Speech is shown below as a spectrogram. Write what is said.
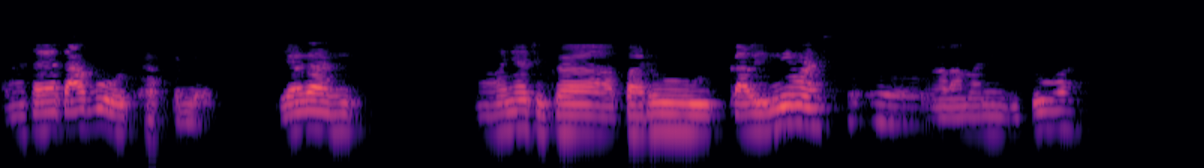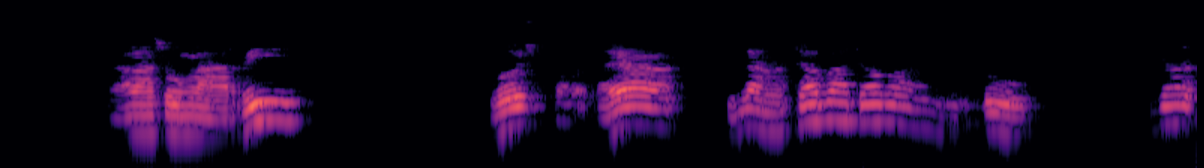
Karena saya takut. Ah bener ya kan? Namanya juga baru kali ini mas. Oh, pengalaman gitu wah saya langsung lari. Terus bapak saya bilang ada apa ada apa? Gitu. Bisa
